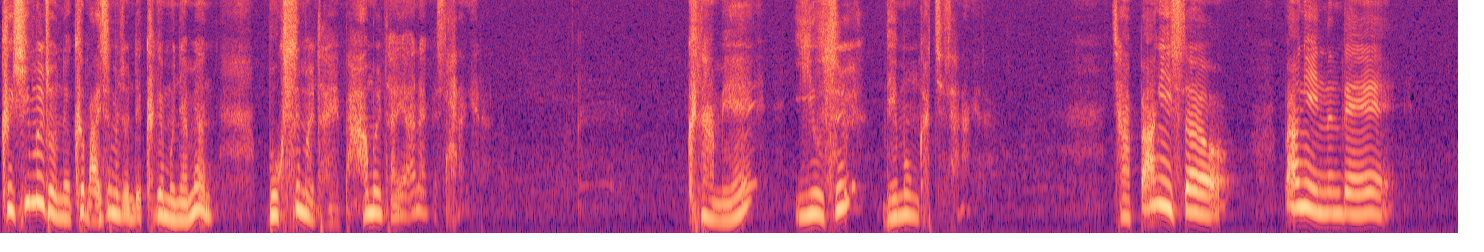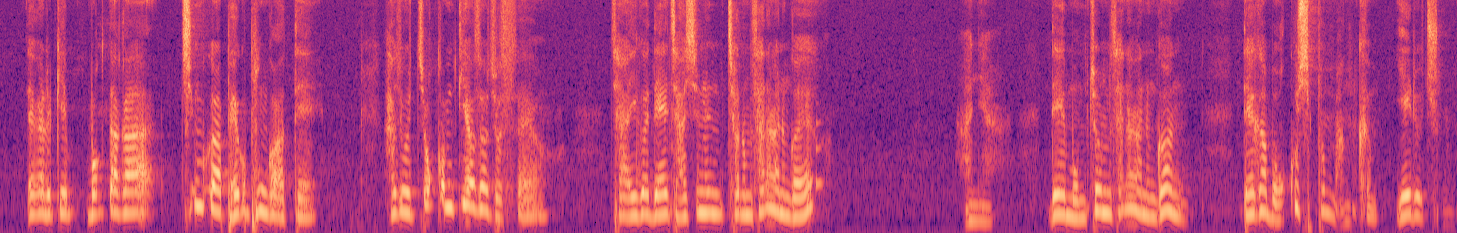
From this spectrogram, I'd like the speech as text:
그 힘을 줬는 그 말씀을 줬는데 그게 뭐냐면 목숨을 다해 마음을 다해 하나님을 사랑해라. 그 다음에 이웃을 내 몸같이 사랑해라. 자, 빵이 있어요. 빵이 있는데 내가 이렇게 먹다가 친구가 배고픈 것 같아. 가지고 조금 띄어서 줬어요. 자, 이거 내 자신처럼 사랑하는 거예요? 아니야. 내 몸처럼 사랑하는 건 내가 먹고 싶은 만큼 얘를 주는 거야.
